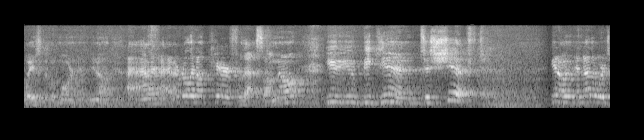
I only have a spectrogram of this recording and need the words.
waste of a morning, you know. I, I, I really don't care for that song. No, you, you begin to shift. You know, in other words,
